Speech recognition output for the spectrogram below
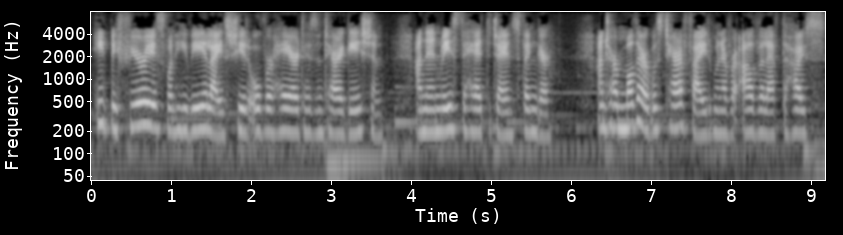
He'd be furious when he realised she had overheard his interrogation and then raised ahead the giant's finger. And her mother was terrified whenever Alva left the house.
